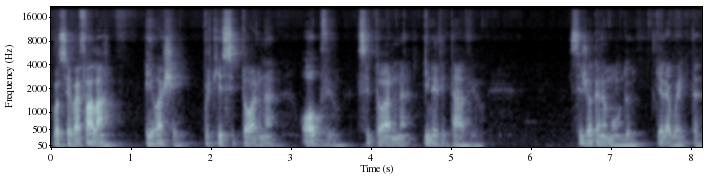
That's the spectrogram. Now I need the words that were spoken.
você vai falar: "Eu achei", porque se torna óbvio, se torna inevitável. Se joga no mundo que ele aguenta.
